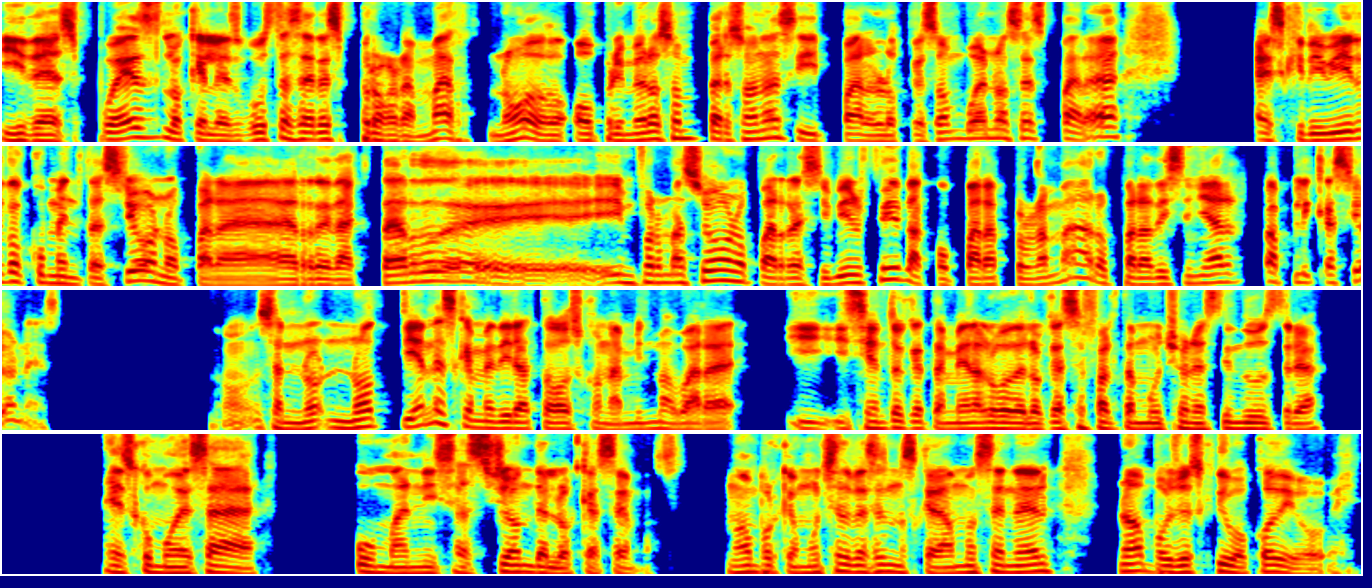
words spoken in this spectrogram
y después lo que les gusta hacer es programar, ¿no? O, primero son personas y para lo que son buenos es para escribir documentación o para redactar eh, información o para recibir feedback o para programar o para diseñar aplicaciones. O sea, no, no tienes que medir a todos con la misma vara y, y, siento que también algo de lo que hace falta mucho en esta industria es como esa humanización de lo que hacemos, ¿no? Porque muchas veces nos quedamos en el, no, pues yo escribo código, güey.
